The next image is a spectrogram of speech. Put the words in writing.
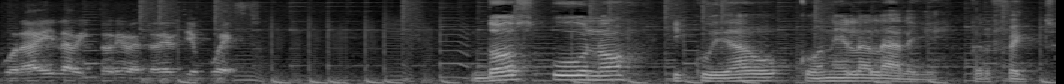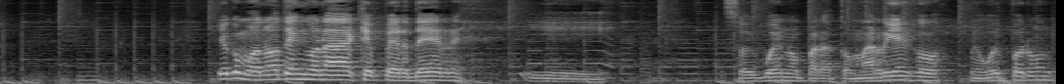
por ahí la victoria vendrá en tiempo extra. 2-1 y cuidado con el alargue. Perfecto. Yo como no tengo nada que perder y soy bueno para tomar riesgos, me voy por un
